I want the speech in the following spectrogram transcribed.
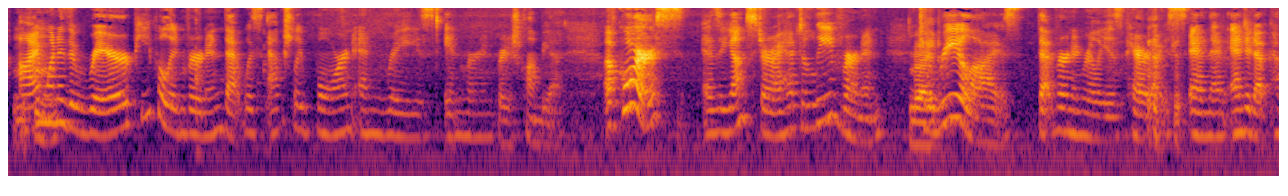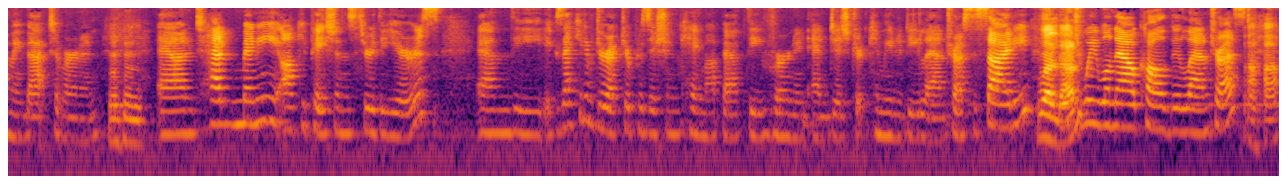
Mm-hmm. I'm one of the rare people in Vernon that was actually born and raised in Vernon, British Columbia. Of course, as a youngster, I had to leave Vernon right. to realize that Vernon really is paradise, and then ended up coming back to Vernon mm-hmm. and had many occupations through the years and the executive director position came up at the Vernon and District Community Land Trust Society, well which we will now call the Land Trust. Uh-huh.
